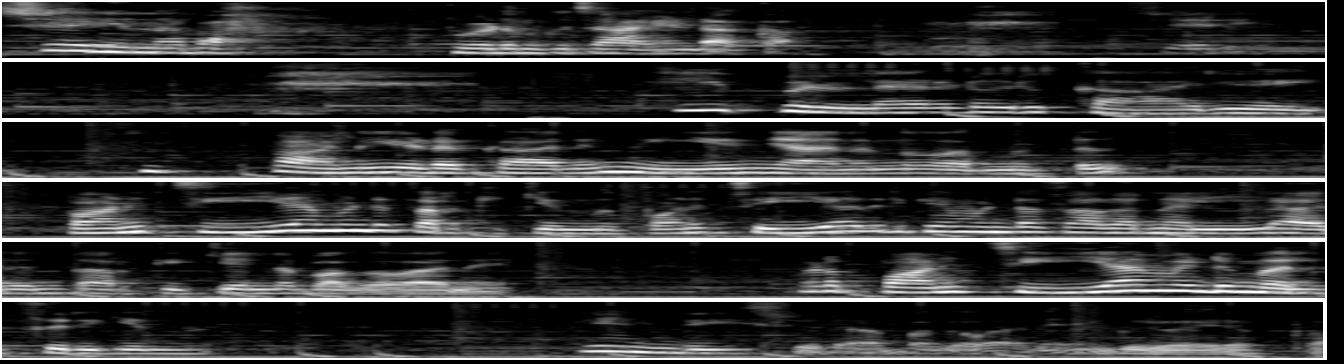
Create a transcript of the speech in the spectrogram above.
ശരി എന്നാ ബാ ഇപ്പോൾ നമുക്ക് ചായ ഉണ്ടാക്കാം. ശരി. ഈ പിള്ളേരുടെ ഒരു കാര്യമായി പണിയെടുക്കാനും നീയും ഞാനെന്ന് പറഞ്ഞിട്ട് പണി ചെയ്യാൻ വേണ്ടി തർക്കിക്കുന്നു. പണി ചെയ്യാതിരിക്കാൻ വേണ്ടി സാധാരണ എല്ലാവരും തർക്കിക്കുക എന്റെ ഭഗവാനെ. ഇവിടെ പണി ചെയ്യാൻ വേണ്ടി മത്സരിക്കുന്നു. എന്റെ ഈശ്വര ഭഗവാനെ ഗുരുവായൂരപ്പ.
